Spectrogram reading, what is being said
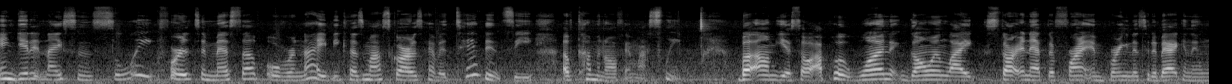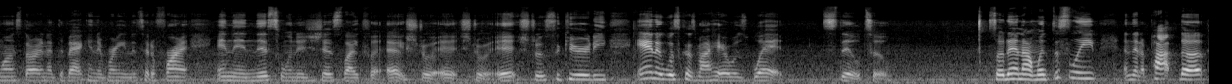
and get it nice and sleek for it to mess up overnight because my scars have a tendency of coming off in my sleep. But um yeah so i put one going like starting at the front and bringing it to the back and then one starting at the back and then bringing it to the front. And then this one is just like for extra extra extra security. And it was because my hair was wet still too so then I went to sleep and then I popped up,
